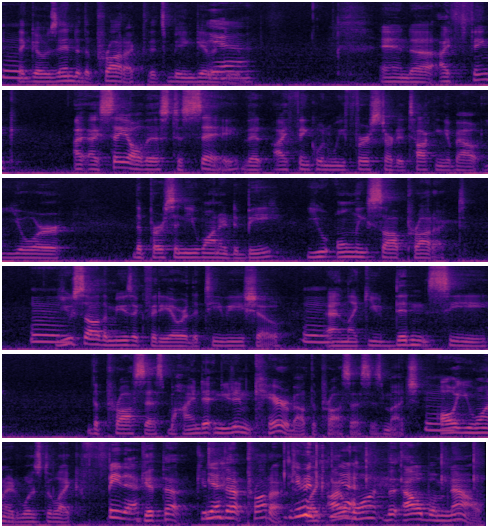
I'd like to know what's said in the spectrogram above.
Mm. that goes into the product that's being given Yeah. you and uh, I think I, I say all this to say that I think when we first started talking about your the person you wanted to be, you only saw product. Mm. You saw the music video or the TV show, Mm. and like you didn't see the process behind it, and you didn't care about the process as much. Mm. All you wanted was to like f- Be there. get that, give Yeah. me that product. Me- like I yeah. want the album now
